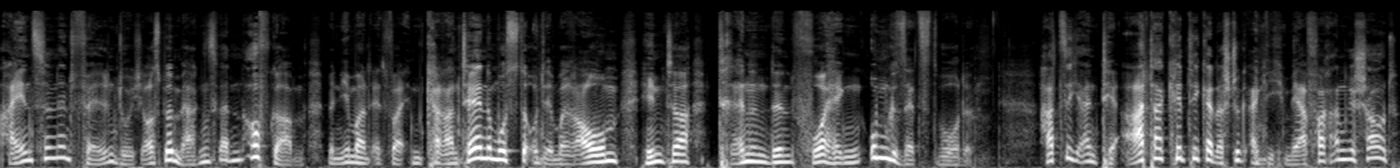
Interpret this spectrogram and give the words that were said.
einzelnen Fällen durchaus bemerkenswerten Aufgaben. Wenn jemand etwa in Quarantäne musste und im Raum hinter trennenden Vorhängen umgesetzt wurde. Hat sich ein Theaterkritiker das Stück eigentlich mehrfach angeschaut?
